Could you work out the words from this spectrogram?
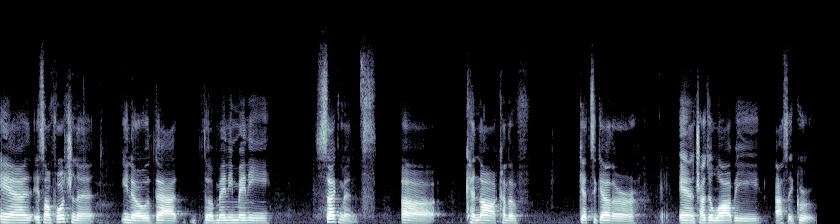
And it's unfortunate, you know, that the many many segments uh, cannot kind of get together and try to lobby as a group.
